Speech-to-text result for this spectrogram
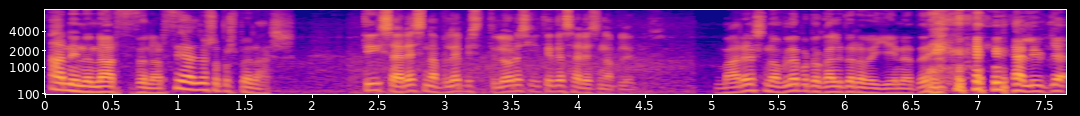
Αν είναι να έρθει, θα να έρθει, αλλιώς θα προσπεράσει. Τι σ' αρέσει να βλέπεις στη τηλεόραση και τι δεν σ' αρέσει να βλέπεις; Μ' αρέσει να βλέπω το καλύτερα δεν γίνεται. είναι αλήθεια.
